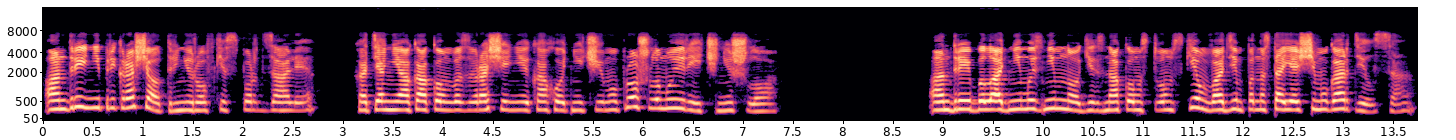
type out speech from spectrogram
Андрей не прекращал тренировки в спортзале, хотя ни о каком возвращении к охотничьему прошлому и речи не шло. Андрей был одним из немногих, знакомством с кем Вадим по-настоящему гордился.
